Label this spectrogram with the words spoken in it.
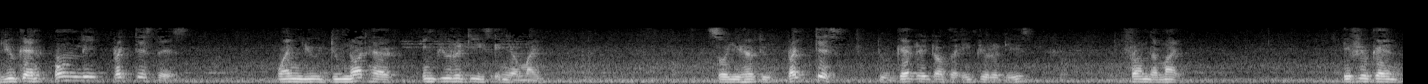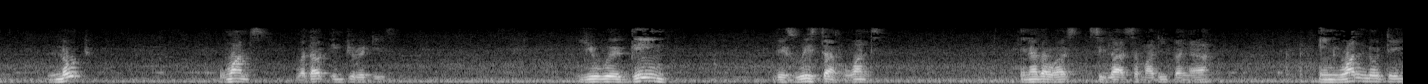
you can only practice this when you do not have impurities in your mind. So you have to practice to get rid of the impurities from the mind. If you can note once without impurities, you will gain this wisdom once. In other words, Sila Samadhi Panya in one noting,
